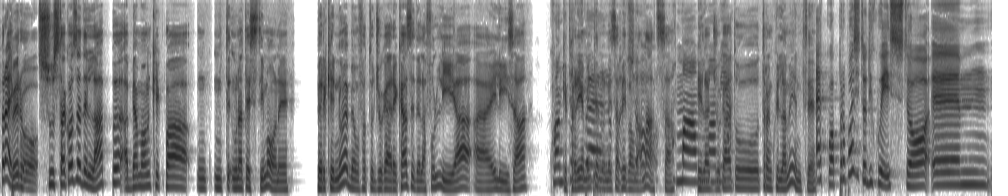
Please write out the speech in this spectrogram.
Però, ecco, Però- su sta cosa dell'app abbiamo anche qua un- un te- una testimone. Perché noi abbiamo fatto giocare Case della Follia a Elisa, Quanto che praticamente non ne sapeva quel una gioco. mazza. Mamma e l'ha mia. giocato tranquillamente. Ecco, a proposito di questo, ehm,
